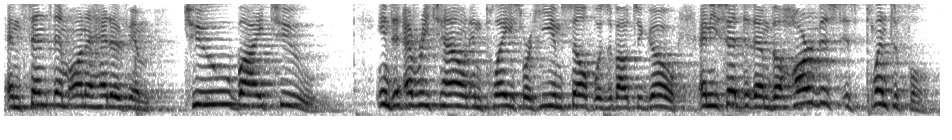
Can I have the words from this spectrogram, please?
and sent them on ahead of him two by two, into every town and place where he himself was about to go. And he said to them, The harvest is plentiful,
